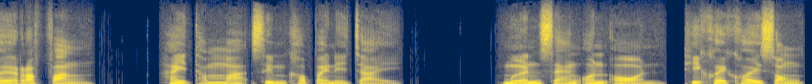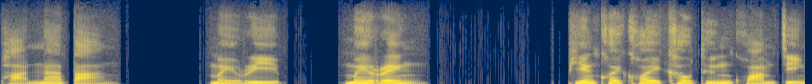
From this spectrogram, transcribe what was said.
อยๆรับฟัง ให้ธรรมะซึมเข้าไปในใจ เหมือนแสงอ่อนๆที่ค่อยๆส่องผ่านหน้าต่าง ไม่รีบ ไม่เร่ง เพียงค่อยๆเข้าถึงความจริง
